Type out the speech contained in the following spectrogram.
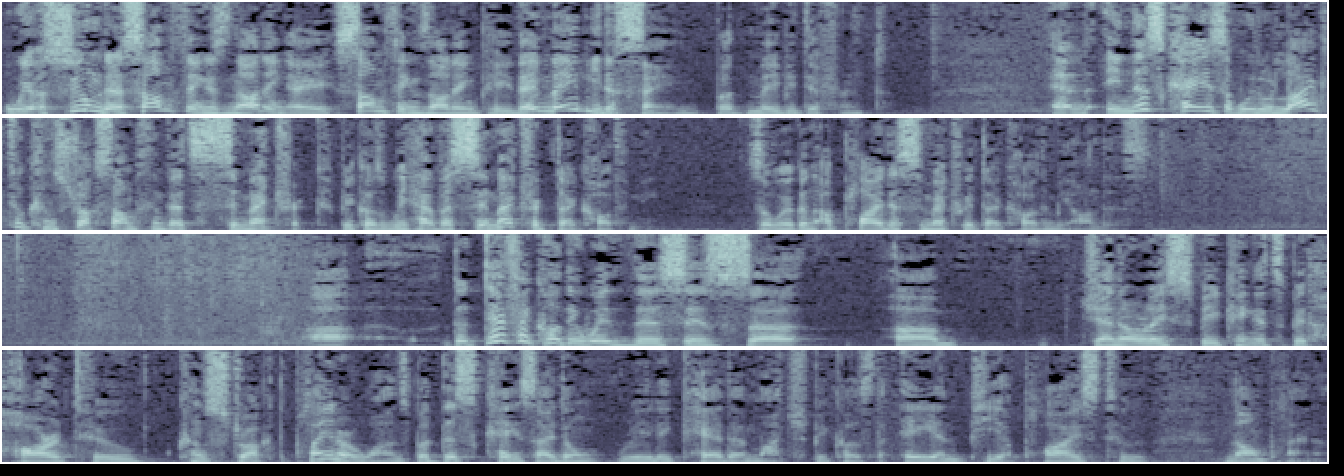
we assume that something is not in A, something is not in P. They may be the same, but may be different. And in this case, we would like to construct something that's symmetric because we have a symmetric dichotomy. So we're going to apply the symmetric dichotomy on this. Uh, the difficulty with this is, uh, um, generally speaking, it's a bit hard to construct planar ones, but this case I don't really care that much because the A and P applies to non-planar.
